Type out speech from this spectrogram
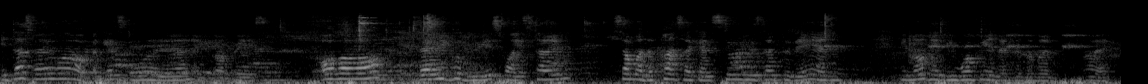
it does very well against Dual and God base. Overall, very good release for its time. Some of the parts I can still use them today and you know they'll be worth it in a tournament. Alright, see you.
